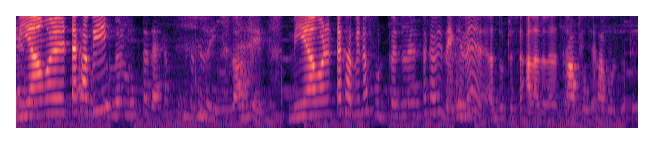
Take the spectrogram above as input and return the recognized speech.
মিয়া আমারেরটা খাবি? তোমার মুখটা দেখাচ্ছিস তো তুই ব্লগে মিয়া আমারেরটা খাবি না ফুড পেডলারেরটা খাবি? দেখে নে দুটো আলাদা আলাদা খাব খাব দুটোই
